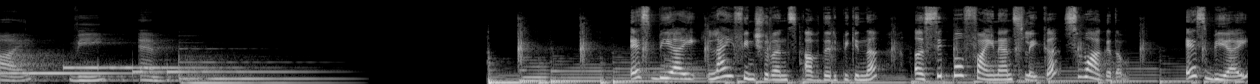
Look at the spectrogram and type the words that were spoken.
I V M. S B I life insurance അവതരിപ്പിക്കുന്ന സിപ്പ് ഓഫ് ഫൈനാൻസിലേക്ക് സ്വാഗതം. S B I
